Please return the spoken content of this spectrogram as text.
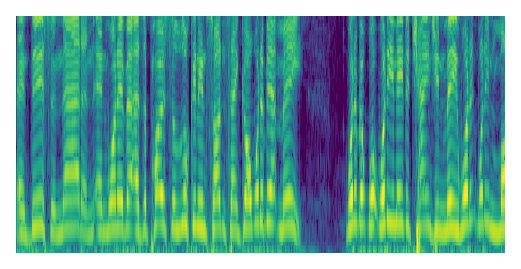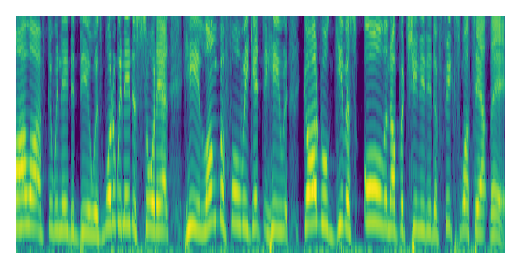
and this and that and, and whatever, as opposed to looking inside and saying, God, what about me? What about what, what do you need to change in me? What, what in my life do we need to deal with? What do we need to sort out here? Long before we get to here, God will give us all an opportunity to fix what's out there.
